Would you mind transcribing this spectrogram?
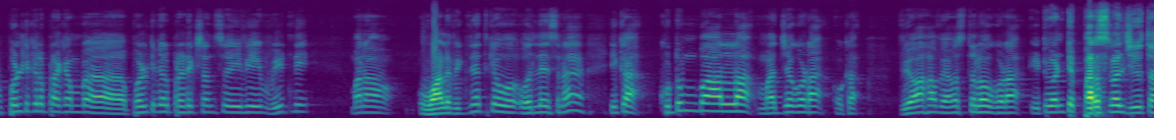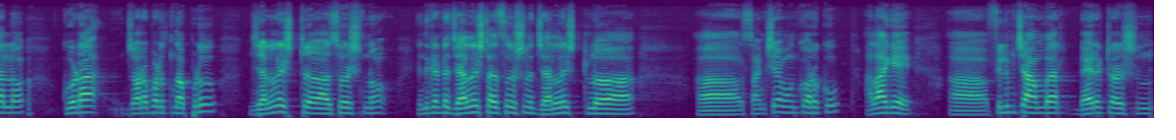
పొలిటికల్ ప్రకం పొలిటికల్ ప్రొడిక్షన్స్ ఇవి వీటిని మనం వాళ్ళ విజ్ఞతకే వదిలేసిన ఇక కుటుంబాల మధ్య కూడా ఒక వివాహ వ్యవస్థలో కూడా ఇటువంటి పర్సనల్ జీవితాల్లో కూడా జ్వరపడుతున్నప్పుడు జర్నలిస్ట్ అసోసియేషన్ ఎందుకంటే జర్నలిస్ట్ అసోసియేషన్ జర్నలిస్టుల సంక్షేమం కొరకు అలాగే film chamber director association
